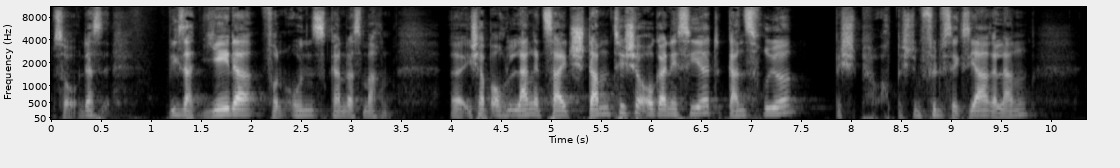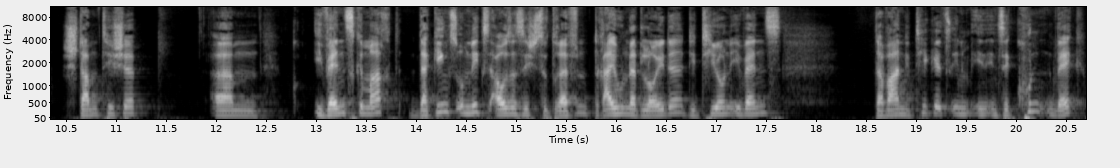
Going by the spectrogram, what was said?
So, und das, wie gesagt, jeder von uns kann das machen. Äh, ich habe auch lange Zeit Stammtische organisiert, ganz früher, bestimmt fünf, sechs Jahre lang. Stammtische. Ähm, Events gemacht. Da ging es um nichts, außer sich zu treffen. 300 Leute, die Tion-Events. Da waren die Tickets in, in, in Sekunden weg.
